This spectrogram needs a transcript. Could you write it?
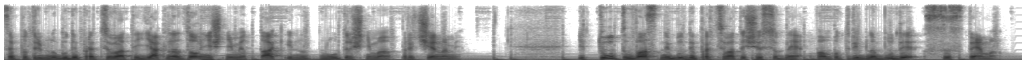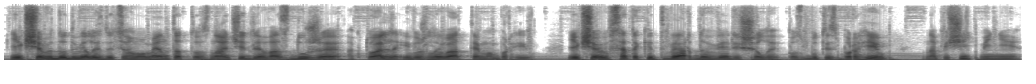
Це потрібно буде працювати як над зовнішніми, так і над внутрішніми причинами. І тут у вас не буде працювати щось одне, вам потрібна буде система. Якщо ви додивились до цього моменту, то значить для вас дуже актуальна і важлива тема боргів. Якщо ви все-таки твердо вирішили позбутись боргів, напишіть мені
